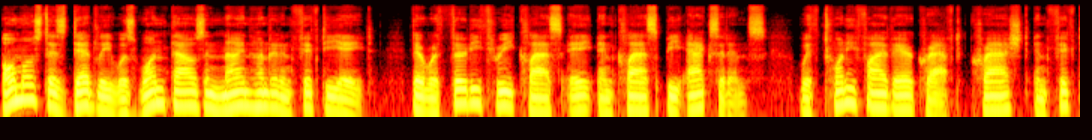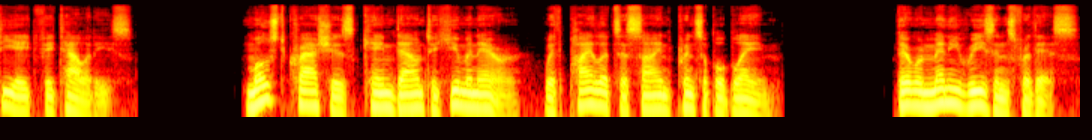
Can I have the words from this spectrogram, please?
Almost as deadly was 1,958, there were 33 Class A and Class B accidents, with 25 aircraft crashed and 58 fatalities. Most crashes came down to human error, with pilots assigned principal blame. There were many reasons for this.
